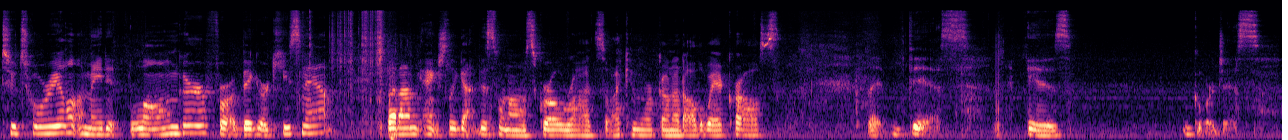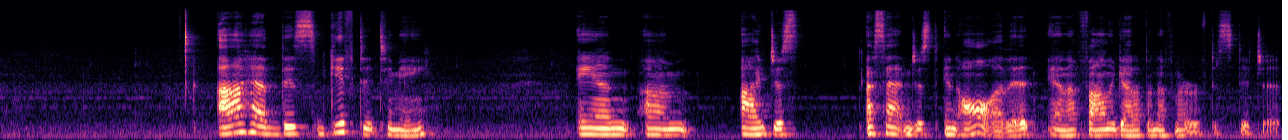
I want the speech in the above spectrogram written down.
tutorial. I made it longer for a bigger Q-snap, but I'm actually got this one on a scroll rod so I can work on it all the way across but this is gorgeous. I had this gifted to me and um, I just, I sat and just in awe of it and I finally got up enough nerve to stitch it.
